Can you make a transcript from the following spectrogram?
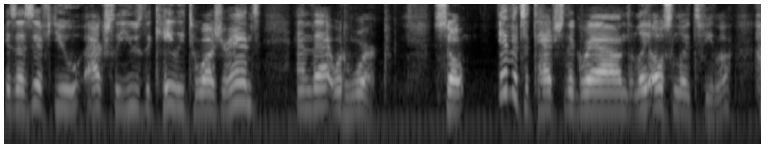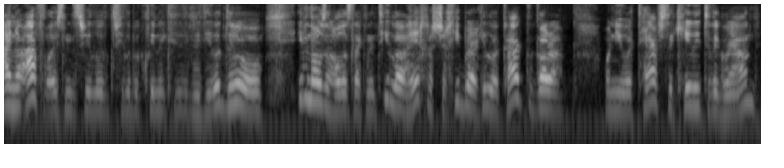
is as if you actually use the keli to wash your hands, and that would work. So if it's attached to the ground, lay also loy. Hainu aflois in tefillah tefillah beklina netila too. Even those that hold us like netila, hecha shechiber. When you attach the keli to the ground,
